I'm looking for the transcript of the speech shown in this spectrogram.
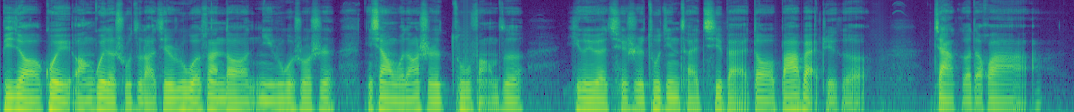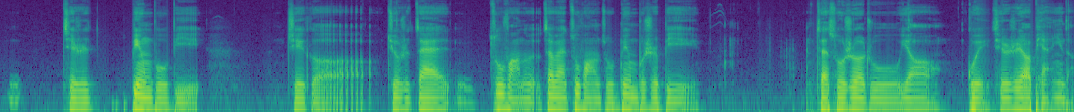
比较贵、昂贵的数字了。其实如果算到你，如果说是你像我当时租房子一个月，其实租金才七百到八百这个价格的话，其实并不比这个就是在租房子在外租房子住，并不是比。在宿舍住要贵，其实是要便宜的。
